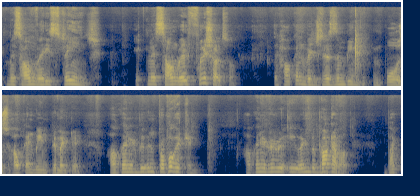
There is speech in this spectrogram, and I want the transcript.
It may sound very strange. It may sound very foolish also. That how can vegetarianism be imposed? How can it be implemented? How can it be even propagated? How can it even be brought about? But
